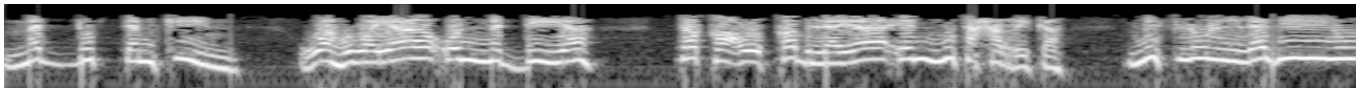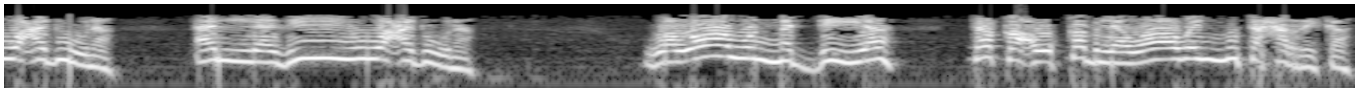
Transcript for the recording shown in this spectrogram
مد التمكين وهو ياء مدية تقع قبل ياء متحركة مثل الذي يوعدون الذي يوعدون. وواو مدية تقع قبل واو متحركة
